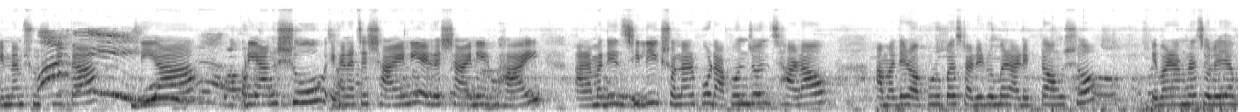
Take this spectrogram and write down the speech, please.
এর নাম সুস্মিতা, দিয়া, প্রিয়াংশু, এখানে আছে সায়নী এদের সায়নীর ভাই। আর আমাদের ঝিলিক সোনারপুর আপনজন ছাড়াও আমাদের অপরূপা স্টাডি রুমের আরেকটা অংশ। এবার আমরা চলে যাব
